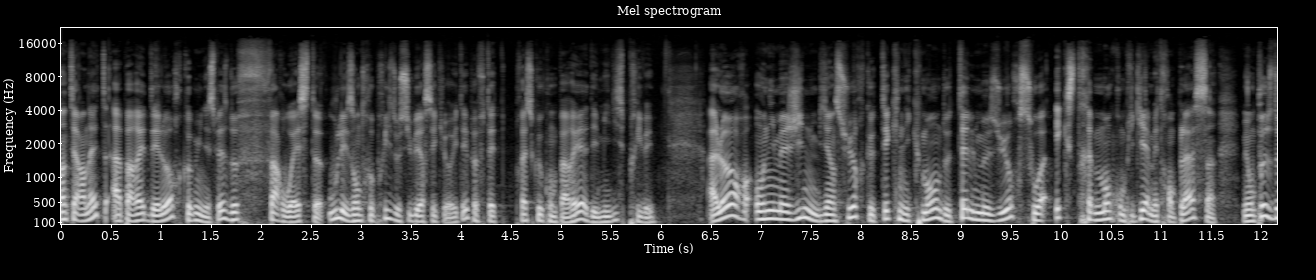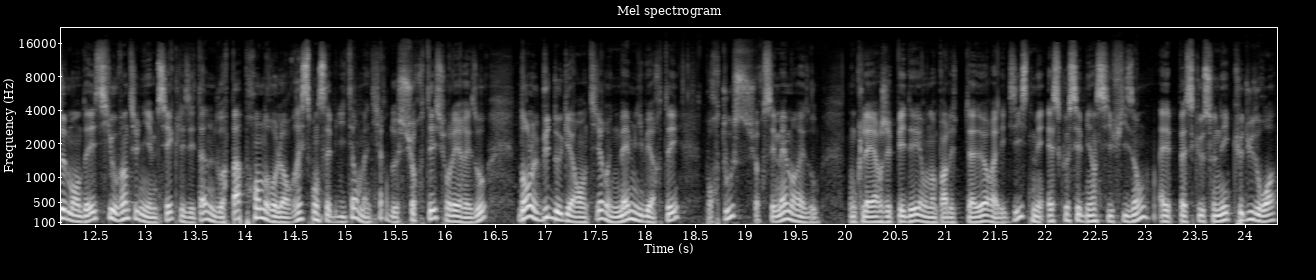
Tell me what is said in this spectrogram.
Internet apparaît dès lors comme une espèce de Far West, où les entreprises de cybersécurité peuvent être presque comparées à des milices privées. Alors, on imagine bien sûr que techniquement, de telles mesures soient extrêmement compliquées à mettre en place, mais on peut se demander si au XXIe siècle, les États ne doivent pas prendre leurs responsabilités en matière de sûreté sur les réseaux, dans le but de garantir une même liberté pour tous sur ces mêmes réseaux. Donc la RGPD, on en parlait tout à l'heure, elle existe, mais est-ce que c'est bien suffisant? Eh, Parce que ce n'est que du droit.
